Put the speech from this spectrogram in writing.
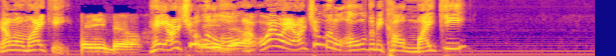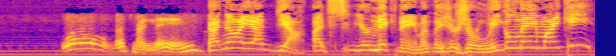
Hello, Mikey. Hey, Bill. Hey, aren't you a little Hey, old? Uh, wait, wait, aren't you a little old to be called Mikey? Well, that's my name. Uh, no, yeah, yeah, it's your nickname. Is your legal name Mikey?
